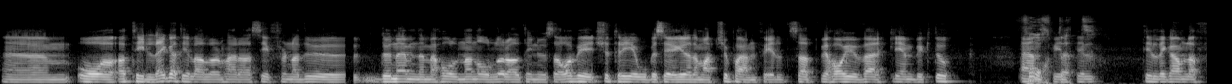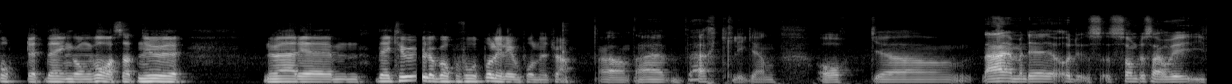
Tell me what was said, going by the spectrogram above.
Um, och att tillägga till alla de här siffrorna du, du nämner med hållna nollor och allting nu så har vi 23 obesegrade matcher på Anfield. Så att vi har ju verkligen byggt upp Anfield till, till det gamla fortet det en gång var. Så att nu, nu är det, det är kul att gå på fotboll i Liverpool nu tror jag. Ja, nej, verkligen. Och uh, nej men det, och som du säger, vi,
